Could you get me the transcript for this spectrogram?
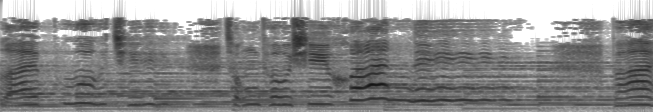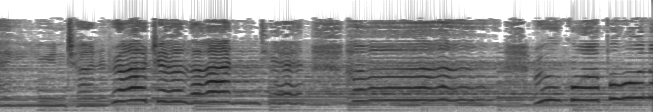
来不及从头喜欢你。白云缠绕着蓝天，啊，如果不能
